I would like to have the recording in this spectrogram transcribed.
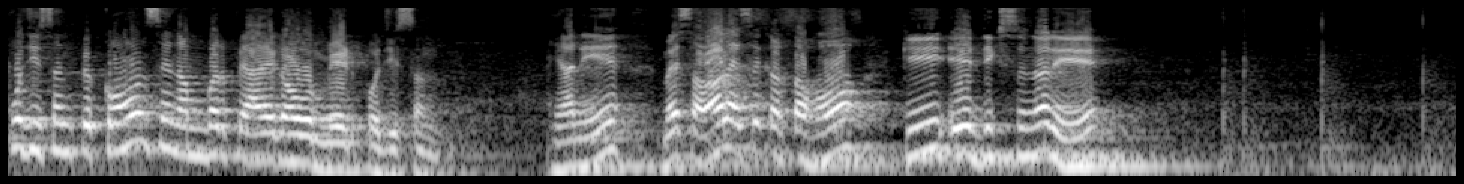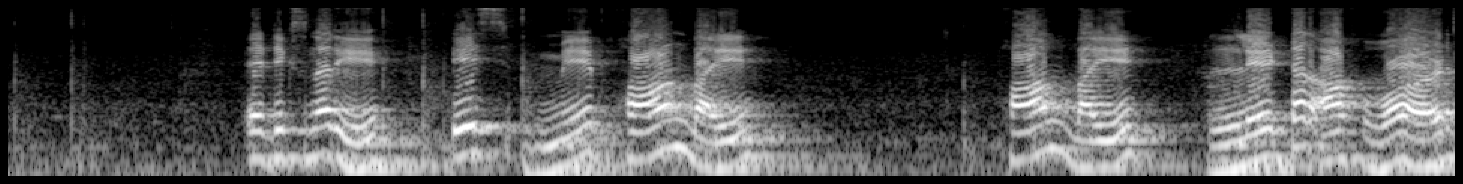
पोजीशन पे, कौन से नंबर पे आएगा वो मेड पोजीशन यानी मैं सवाल ऐसे करता हूँ कि a dictionary a dictionary is may form by form by letter of word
